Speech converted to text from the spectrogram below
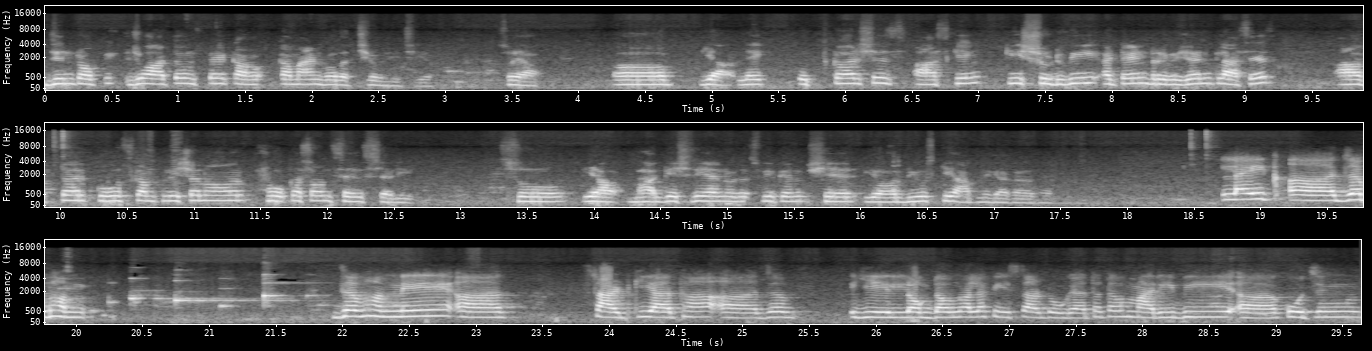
जिन टॉपिक जो आते हैं उस पर कमांड बहुत अच्छी होनी चाहिए। So yeah like Utkarsh is asking कि should we attend revision classes after course completion और focus on self study so yeah Bhagyashree and Ojaswi can share your views कि आपने क्या करा था? लाइक uh, जब हम जब हमने uh, स्टार्ट किया था जब ये लॉकडाउन वाला फ़ेज़ स्टार्ट हो गया था, तब हमारी भी कोचिंग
